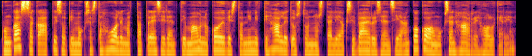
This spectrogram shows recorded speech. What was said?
kun kassakaappisopimuksesta huolimatta presidentti Mauno Koivisto nimitti hallitustunnustelijaksi Väyrysen sijaan kokoomuksen Harri Holkerin.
